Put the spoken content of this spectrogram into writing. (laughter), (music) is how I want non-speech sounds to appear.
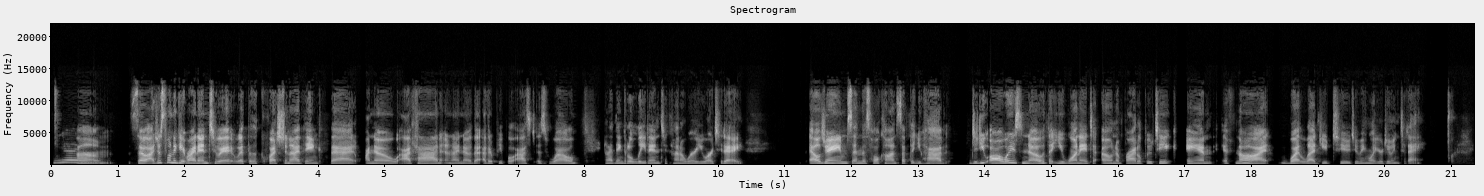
Yay. Um, so I just want to get right into it with the question I think that I know I've had and I know that other people asked as well. And I think it'll lead into kind of where you are today. L. James and this whole concept that you have, did you always know that you wanted to own a bridal boutique? And if not, what led you to doing what you're doing today?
